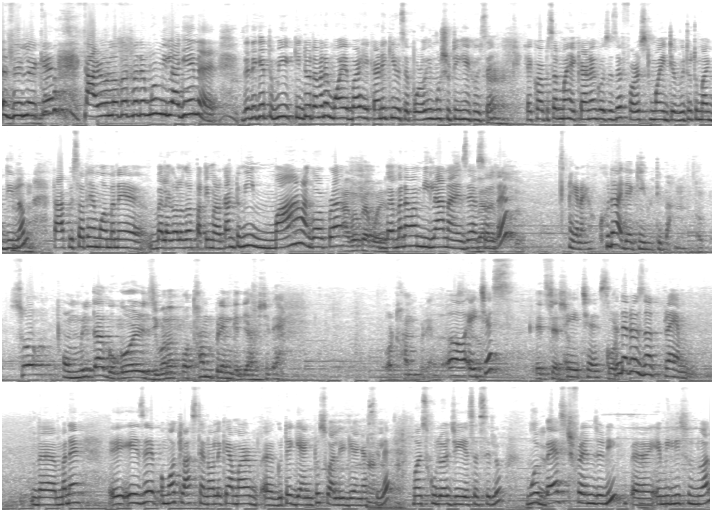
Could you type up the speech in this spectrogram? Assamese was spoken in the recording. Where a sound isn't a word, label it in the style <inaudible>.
আজিলৈকে কাৰো লগত মানে মোৰ মিলাগেই নাই। যেনেকৈ তুমি কিন্তু তাৰমানে মই এবাৰ সেইকাৰণে কি হৈছে পৰহি মোৰ শ্বুটিং শেষ হৈছে। শেষ হোৱাৰ পিছত মই সেইকাৰণে কৈছোঁ যে ফাৰ্ষ্ট মই ইণ্টাৰভিউটো তোমাক দি ল'ম। তাৰপিছতহে মই মানে বেলেগৰ লগত পাতিম আৰু। কাৰণ তুমি ইমান আগৰ পৰা। মানে আমাৰ মিলা নাই যে আচলতে। সেইকাৰণে সোধা এতিয়া কি সুধিবা। চ' অমৃতা গগৈৰ জীৱনত প্ৰথম প্ৰেম কেতিয়া হৈছিলে? প্ৰথম প্ৰেম H S HS. And that was not prime. মানে এই যে মই ক্লাছ টেনলৈকে আমাৰ গোটেই গেংটো ছোৱালীৰ গেং আছিলে। মই স্কুলৰ জি এছ আছিলোঁ। মোৰ. বেষ্ট ফ্ৰেণ্ডজনী এমিলি সোণোৱাল.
